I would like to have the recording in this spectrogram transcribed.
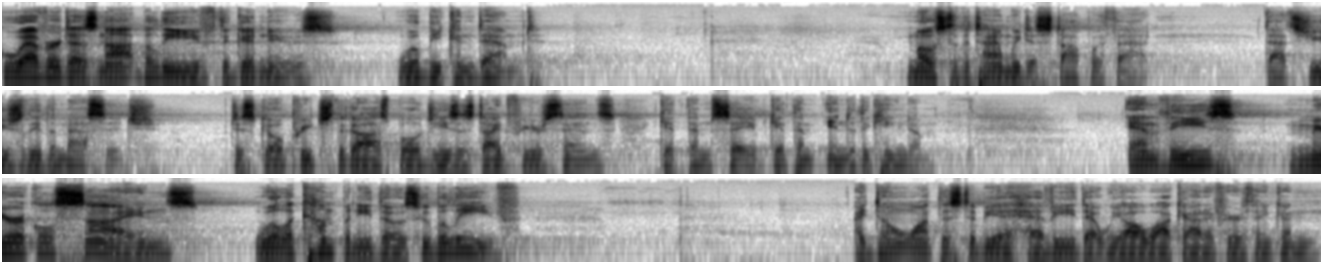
Whoever does not believe the good news will be condemned. Most of the time, we just stop with that. That's usually the message. Just go preach the gospel. Jesus died for your sins. Get them saved, get them into the kingdom. And these miracle signs will accompany those who believe. I don't want this to be a heavy that we all walk out of here thinking,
